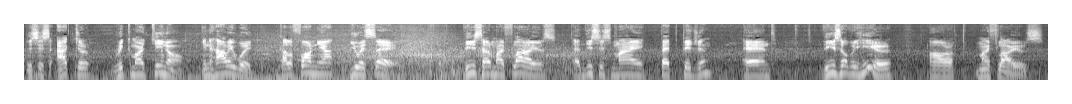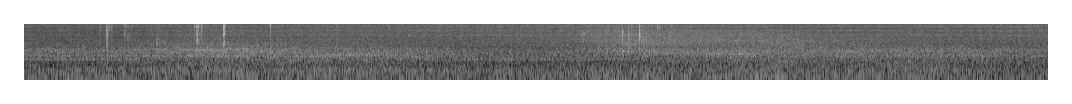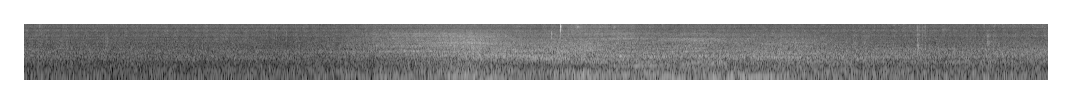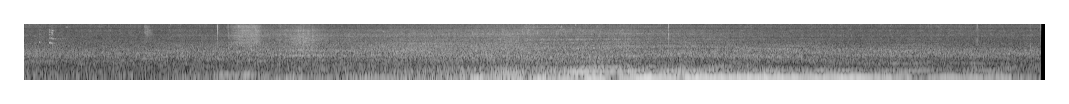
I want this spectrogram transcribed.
This is actor Rik Martino in Hollywood, California, USA. These are my flyers and this is my pet pigeon and these over here are my flyers.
